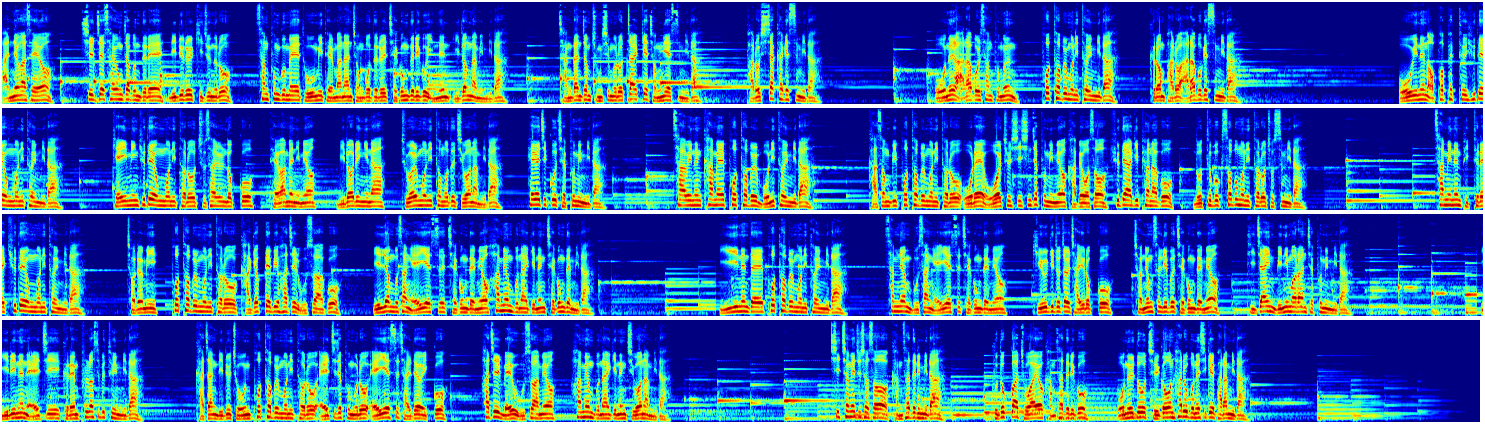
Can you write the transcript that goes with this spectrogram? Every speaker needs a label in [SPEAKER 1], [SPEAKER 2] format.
[SPEAKER 1] 안녕하세요. 실제 사용자분들의 리뷰를 기준으로 상품 구매에 도움이 될 만한 정보들을 제공드리고 있는 이덕남입니다. 장단점 중심으로 짧게 정리했습니다. 바로 시작하겠습니다. 오늘 알아볼 상품은 포터블 모니터입니다. 그럼 바로 알아보겠습니다. 5위는 어퍼팩트 휴대용 모니터입니다. 게이밍 휴대용 모니터로 주사율 높고 대화면이며 미러링이나 듀얼 모니터 모드 지원합니다. 해외 직구 제품입니다. 4위는 카멜 포터블 모니터입니다. 가성비 포터블 모니터로 올해 5월 출시 신제품이며 가벼워서 휴대하기 편하고 노트북 서브 모니터로 좋습니다. 3위는 빅트랙 휴대용 모니터입니다. 저렴이 포터블 모니터로 가격 대비 화질 우수하고 1년 무상 AS 제공되며 화면 분할 기능 제공됩니다. 2위는 델 포터블 모니터입니다. 3년 무상 AS 제공되며 기울기 조절 자유롭고 전용 슬리브 제공되며 디자인 미니멀한 제품입니다. 1위는 LG 그램 플러스 뷰2입니다. 가장 리뷰 좋은 포터블 모니터로 LG 제품으로 AS 잘 되어 있고 화질 매우 우수하며 화면 분할 기능 지원합니다. 시청해주셔서 감사드립니다. 구독과 좋아요 감사드리고 오늘도 즐거운 하루 보내시길 바랍니다.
